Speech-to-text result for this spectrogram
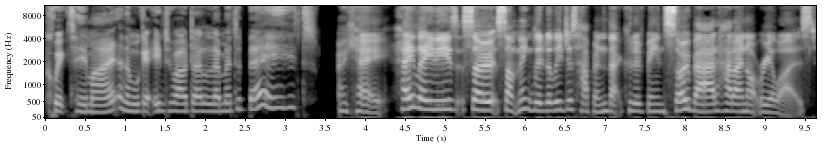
quick TMI and then we'll get into our dilemma debate. Okay. Hey, ladies. So, something literally just happened that could have been so bad had I not realized.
